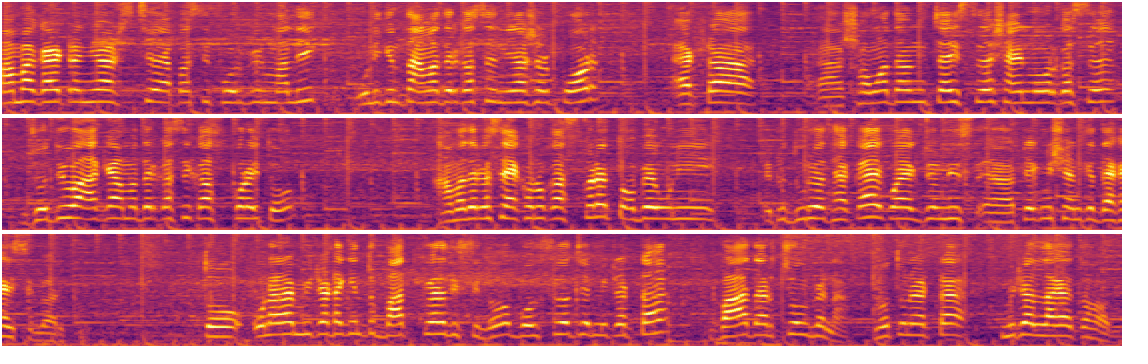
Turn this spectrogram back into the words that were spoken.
মামা গাড়িটা নিয়ে আসছে অ্যাপাসি ফোর মালিক, উনি কিন্তু আমাদের কাছে নিয়ে আসার পর একটা সমাধান চাইছে শাইন মামার কাছে, যদিও আগে আমাদের কাছে কাজ করাইতো। আমাদের কাছে এখনও কাজ করে, তবে উনি একটু দূরে থাকায় কয়েকজন মিস টেকনিশিয়ানকে দেখাইছিল আর কি। তো ওনারা মিটারটা কিন্তু বাদ করে দিছিল, বলছিল যে মিটারটা বাদ আর চলবে না, নতুন একটা মিটার লাগাতে হবে।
